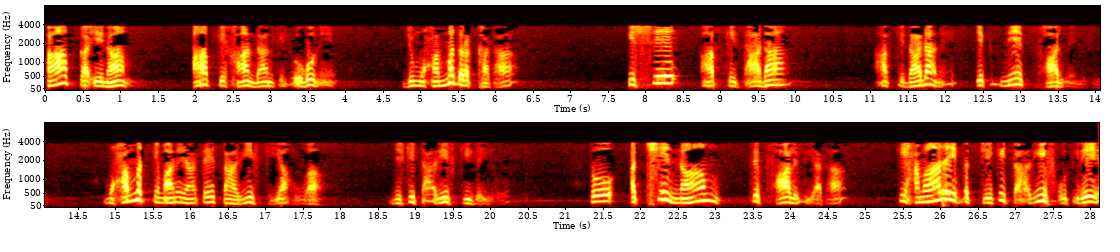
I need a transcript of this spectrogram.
آپ کا یہ نام آپ کے خاندان کے لوگوں نے جو محمد رکھا تھا، اس سے آپ کے دادا، آپ کے دادا نے ایک نیک پھال لینے محمد کے معنی آتے ہیں تعریف کیا ہوا۔ جس کی تعریف کی گئی ہو، تو اچھے نام سے پھال لیا تھا کہ ہمارے بچے کی تعریف ہوتی رہے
